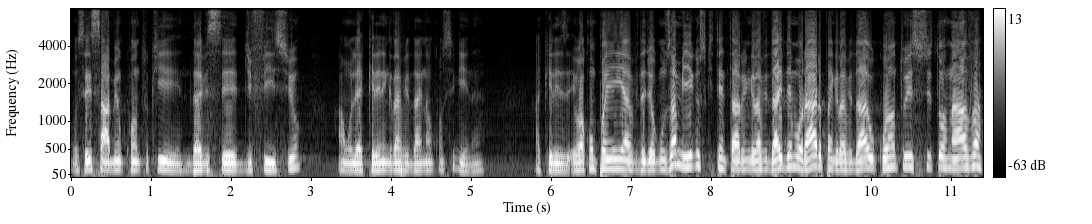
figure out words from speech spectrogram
vocês sabem o quanto que deve ser difícil a mulher querendo engravidar e não conseguir, né? Aqueles, eu acompanhei a vida de alguns amigos que tentaram engravidar e demoraram para engravidar, o quanto isso se tornava,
